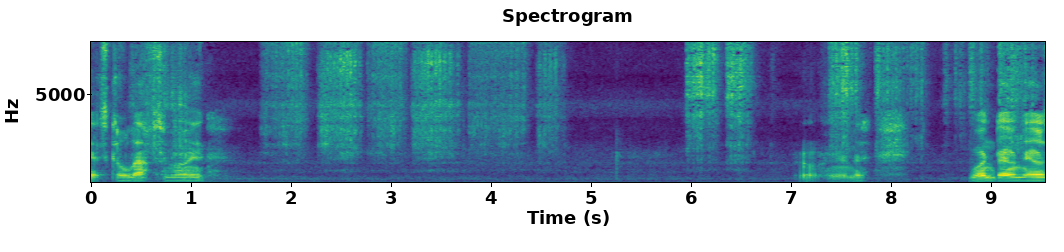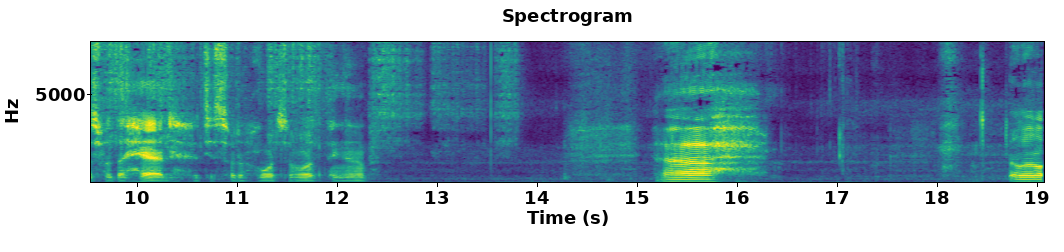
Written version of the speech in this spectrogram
let's go left and right. Oh, and the one down there is for the head. It just sort of holds the whole thing up. Uh, the little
